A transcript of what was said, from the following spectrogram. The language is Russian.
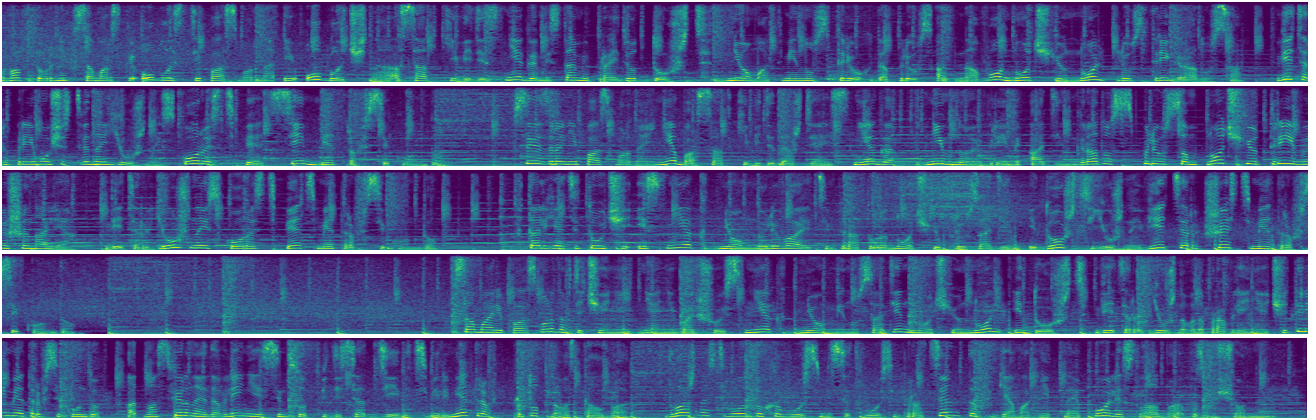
Во вторник в Самарской области пасмурно и облачно. Осадки в виде снега местами пройдет дождь. Днем от минус 3 до плюс 1, ночью 0 плюс 3 градуса. Ветер преимущественно южный, скорость 5-7 метров в секунду. В Сызрани пасмурное небо, осадки в виде дождя и снега. В дневное время 1 градус с плюсом, ночью 3 выше 0. Ветер южный, скорость 5 метров в секунду. В Тольятти тучи и снег, днем нулевая температура ночью плюс 1 и дождь, южный ветер 6 метров в секунду. Самаре пасмурно, в течение дня небольшой снег, днем минус один, ночью ноль и дождь. Ветер южного направления 4 метра в секунду, атмосферное давление 759 миллиметров ртутного столба. Влажность воздуха 88%, геомагнитное поле слабо возмущенное.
